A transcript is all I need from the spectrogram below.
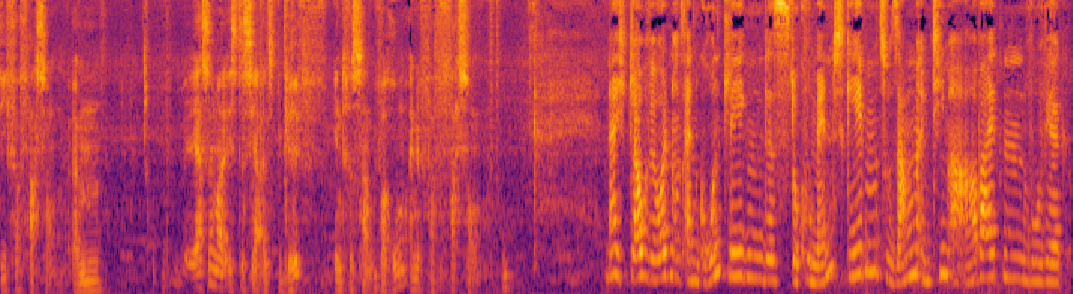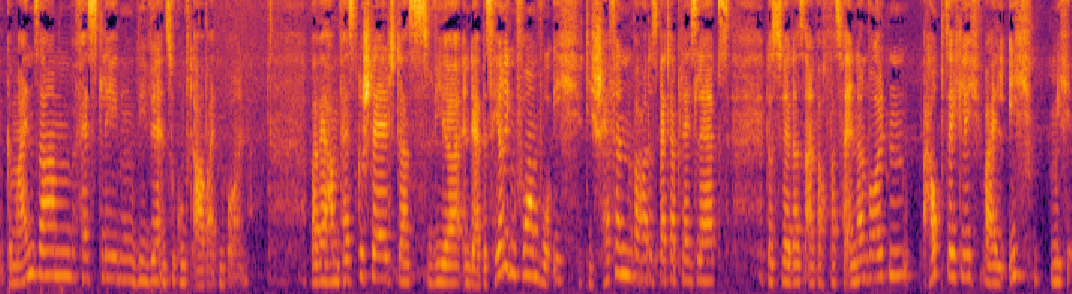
die Verfassung. Ähm, erst einmal ist es ja als Begriff interessant. Warum eine Verfassung? Na, ich glaube, wir wollten uns ein grundlegendes Dokument geben, zusammen im Team erarbeiten, wo wir gemeinsam festlegen, wie wir in Zukunft arbeiten wollen. Weil wir haben festgestellt, dass wir in der bisherigen Form, wo ich die Chefin war des Better Place Labs, dass wir das einfach was verändern wollten. Hauptsächlich, weil ich mich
